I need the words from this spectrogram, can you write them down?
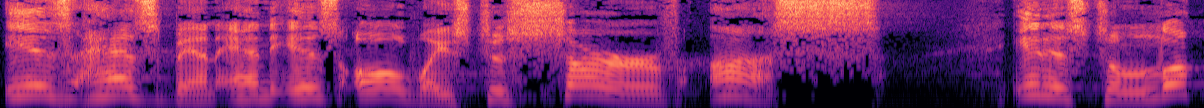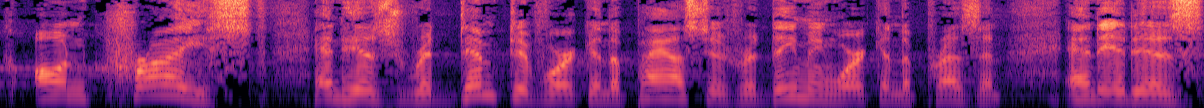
is, has been, and is always to serve us It is to look on Christ and his redemptive work in the past, his redeeming work in the present. And it is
